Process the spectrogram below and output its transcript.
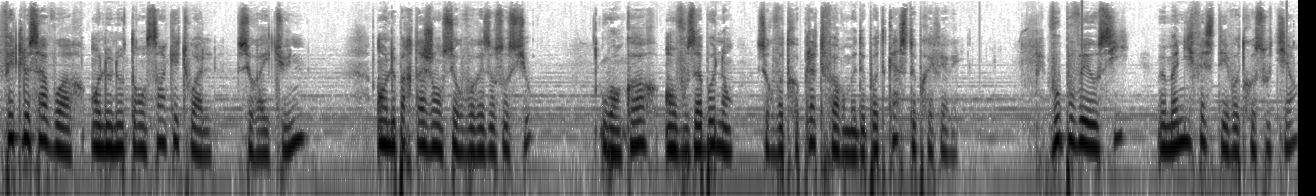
faites-le savoir en le notant 5 étoiles sur iTunes, en le partageant sur vos réseaux sociaux ou encore en vous abonnant sur votre plateforme de podcast préférée. Vous pouvez aussi me manifester votre soutien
